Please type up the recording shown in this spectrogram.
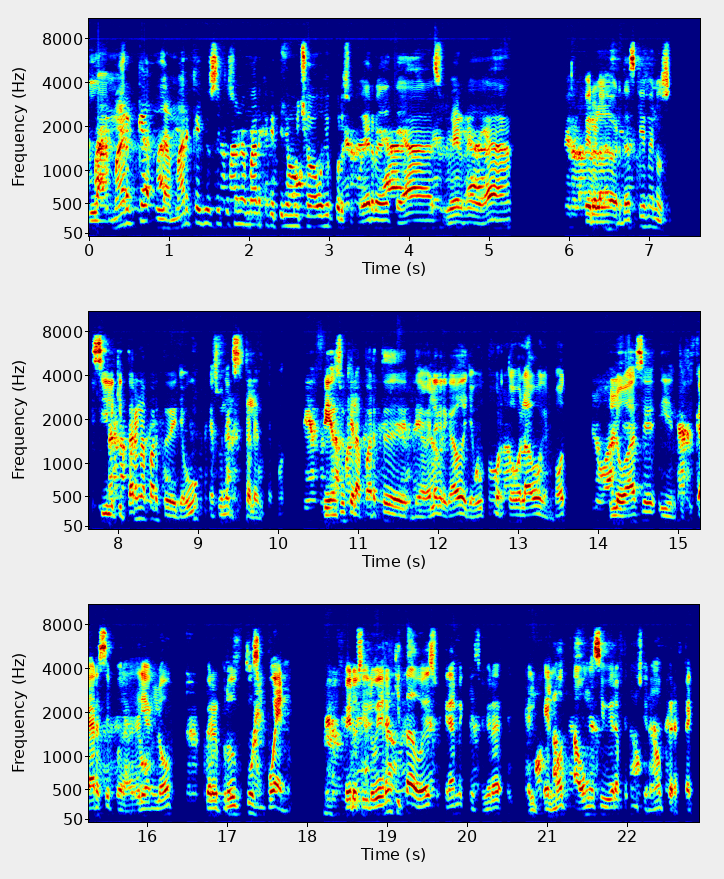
La marca, la marca yo sé que es una marca que tiene mucho auge por su RDTA, su RDA, pero la verdad es que menos, si le quitaran la parte de Yahoo, es un excelente mod. Pienso que la parte de, de haberle agregado de Yahoo por todo lado en el mod lo hace identificarse por Adrián Lo, pero el producto es bueno. Pero si le hubieran quitado eso, créame que hubiera, el, el mod aún así hubiera funcionado perfecto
